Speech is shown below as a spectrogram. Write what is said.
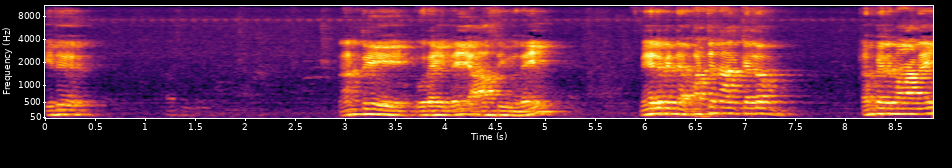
இது நன்றி உரையிலே ஆசி உரை. மேலும் இந்த பத்து நாட்களும் எம்பெருமானை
